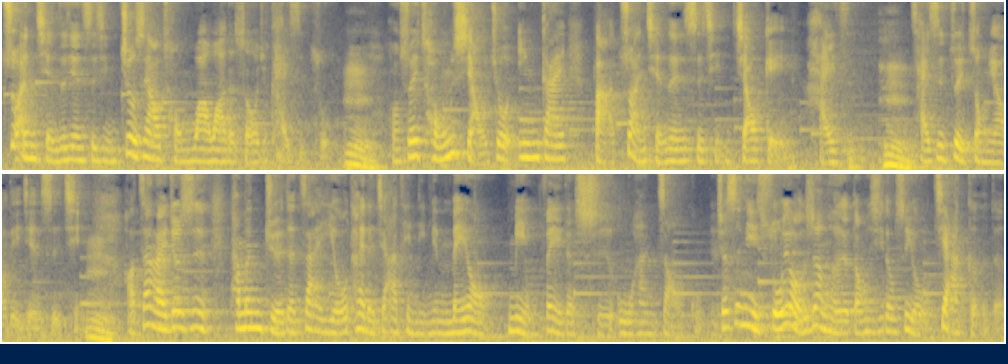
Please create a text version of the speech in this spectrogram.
赚钱这件事情就是要从娃娃的时候就开始做。嗯哦，所以从小就应该把赚钱这件事情交给孩子，嗯才是最重要的一件事情。嗯好，再来就是他们觉得在犹太的家庭里面没有免费的食物和照顾，就是你所有任何的东西都是有价格的。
